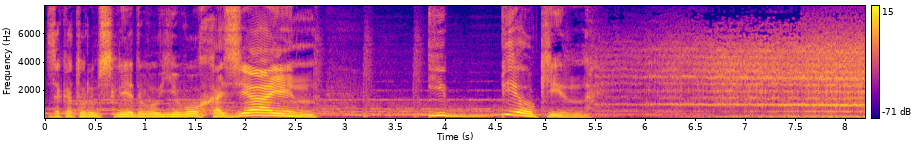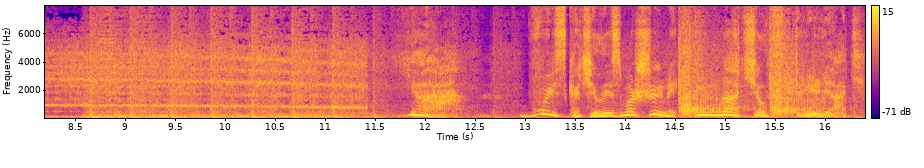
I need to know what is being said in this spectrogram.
за которым следовал его хозяин и Белкин. Я выскочил из машины и начал стрелять.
